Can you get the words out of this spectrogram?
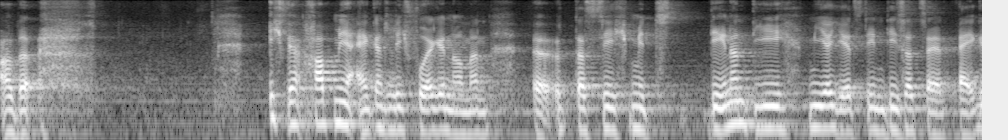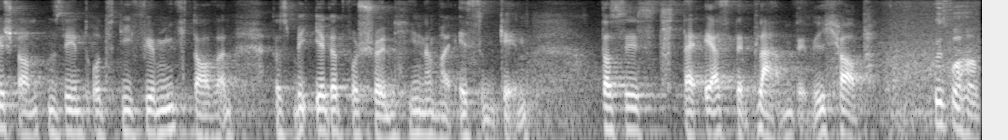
aber ich habe mir eigentlich vorgenommen, dass ich mit denen, die mir jetzt in dieser Zeit beigestanden sind und die für mich da waren, dass wir irgendwo schön hin einmal essen gehen. Das ist der erste Plan, den ich habe. Gut, Frau Hahn.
